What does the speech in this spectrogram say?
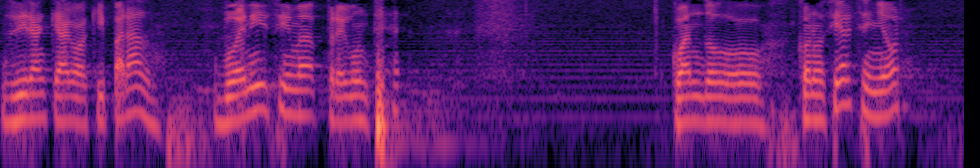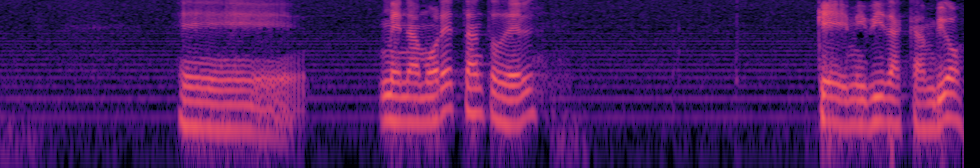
dirán, ¿qué hago aquí parado? Buenísima pregunta. Cuando conocí al Señor, eh, me enamoré tanto de Él que mi vida cambió.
